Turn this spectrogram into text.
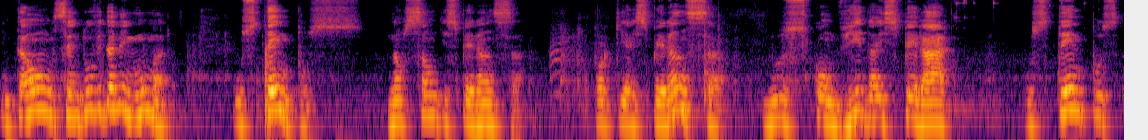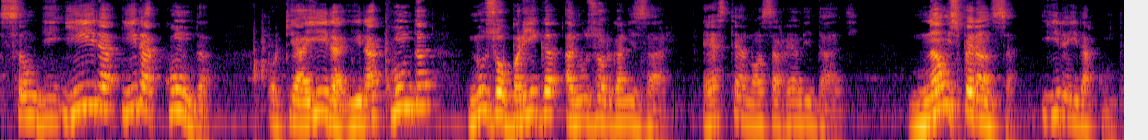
Então, sem dúvida nenhuma, os tempos não são de esperança, porque a esperança nos convida a esperar os tempos são de ira iracunda, porque a ira iracunda nos obriga a nos organizar. Esta é a nossa realidade. Não esperança, ira iracunda.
